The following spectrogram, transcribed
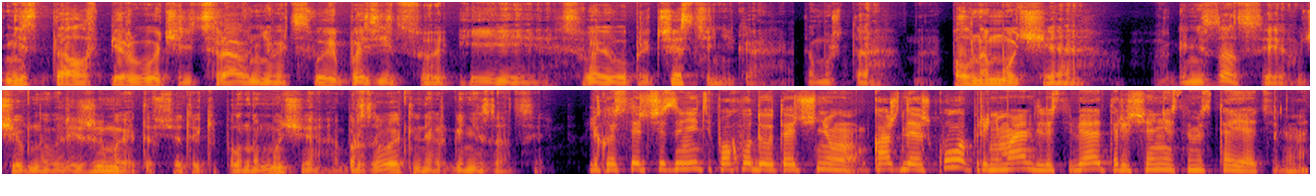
не стал в первую очередь сравнивать свою позицию и своего предшественника, потому что полномочия организации учебного режима – это все-таки полномочия образовательной организации. Олег Васильевич, извините, по ходу уточню. Каждая школа принимает для себя это решение самостоятельно.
